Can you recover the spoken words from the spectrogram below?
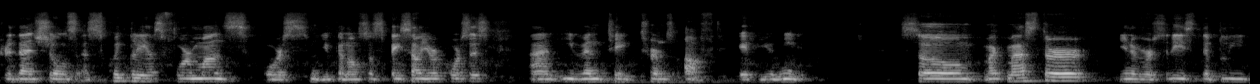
credentials as quickly as four months, or you can also space out your courses and even take terms off if you need it. So McMaster University is deeply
